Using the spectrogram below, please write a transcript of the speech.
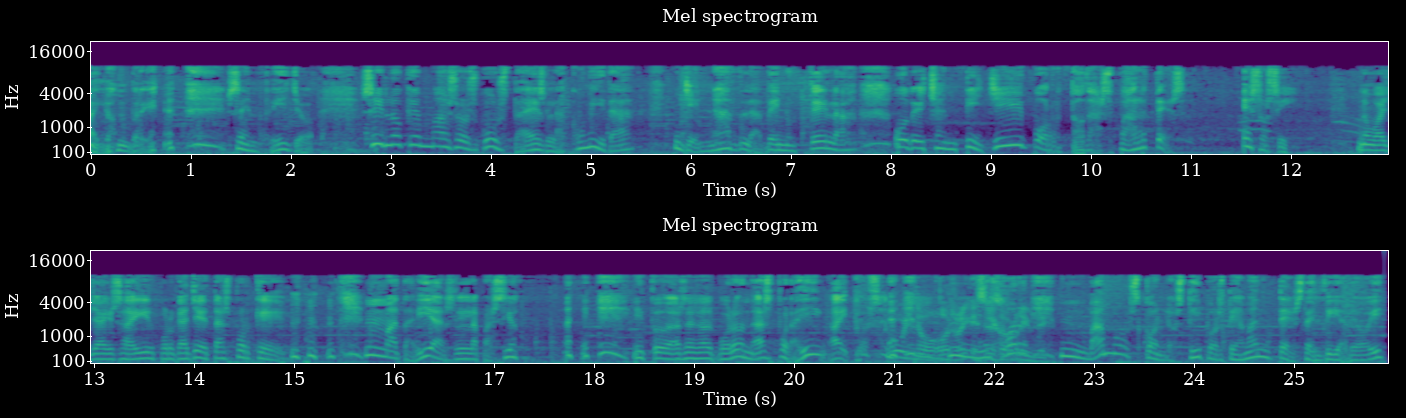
Ay, hombre, sencillo. Si lo que más os gusta es la comida, llenadla de Nutella o de chantilly por todas partes. Eso sí, no vayáis a ir por galletas porque matarías la pasión. Y todas esas borondas por ahí, ay Dios. Uy, no, horri- eso es horrible. vamos con los tipos de amantes del día de hoy,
